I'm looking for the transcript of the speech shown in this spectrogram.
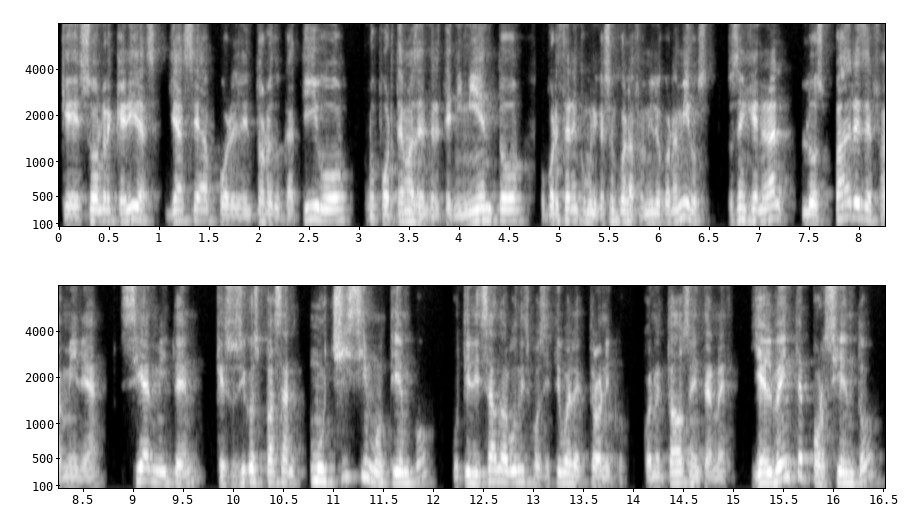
que son requeridas, ya sea por el entorno educativo o por temas de entretenimiento o por estar en comunicación con la familia o con amigos. Entonces, en general, los padres de familia sí admiten que sus hijos pasan muchísimo tiempo utilizando algún dispositivo electrónico conectados a Internet. Y el 20%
